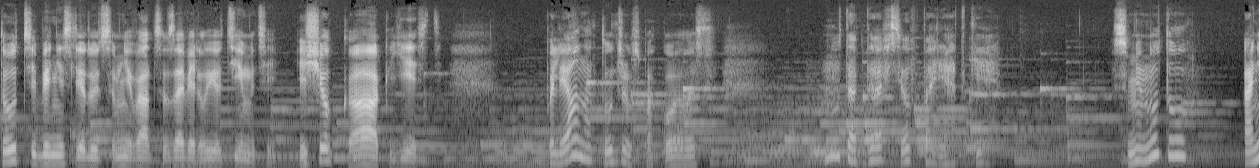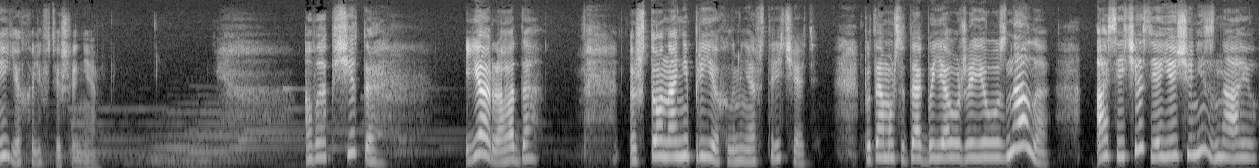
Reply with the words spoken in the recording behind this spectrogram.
тут тебе не следует сомневаться, заверил ее Тимати. Еще как есть. Полиана тут же успокоилась. Ну, тогда все в порядке. С минуту они ехали в тишине. А вообще-то я рада, что она не приехала меня встречать потому что так бы я уже ее узнала, а сейчас я ее еще не знаю.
